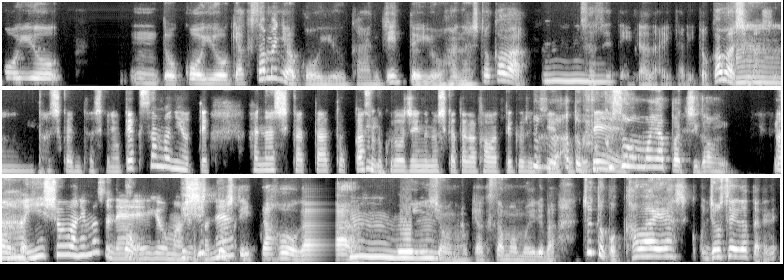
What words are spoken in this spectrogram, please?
こういう、うんと、こういうお客様にはこういう感じっていうお話とかはさせていただいたりとかはします。確かに確かに。お客様によって話し方とか、そのクロージングの仕方が変わってくるっていうことで、あと服装もやっぱ違うあ印象ありますね、営業マンとかね。ビシッとしていった方が、好印象のお客様もいれば、ちょっとこう可愛らしく、女性だったらね、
